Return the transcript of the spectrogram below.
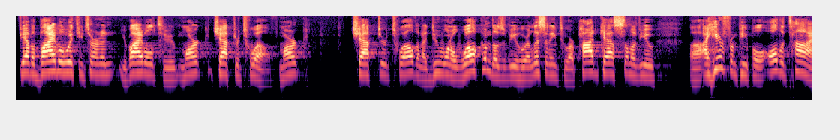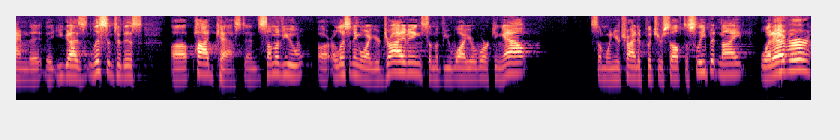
If you have a Bible with you, turn in your Bible to Mark chapter 12. Mark chapter 12. And I do want to welcome those of you who are listening to our podcast. Some of you, uh, I hear from people all the time that, that you guys listen to this uh, podcast. And some of you are listening while you're driving, some of you while you're working out, some when you're trying to put yourself to sleep at night. Whatever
